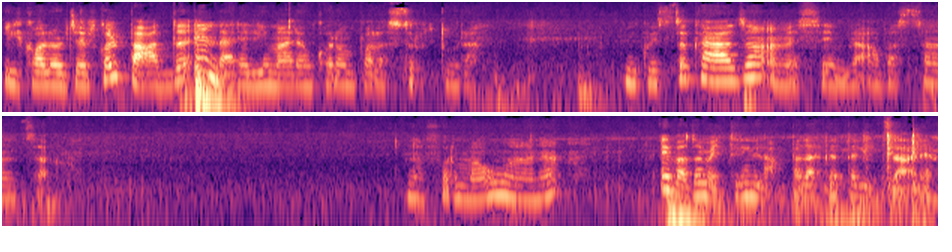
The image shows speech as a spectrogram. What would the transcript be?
il color gel col pad e andare a limare ancora un po' la struttura. In questo caso a me sembra abbastanza una forma umana e vado a mettere in lampada a catalizzare.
